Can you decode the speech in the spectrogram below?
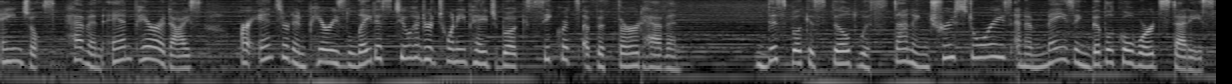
angels, heaven, and paradise, are answered in Perry's latest 220 page book, Secrets of the Third Heaven. This book is filled with stunning true stories and amazing biblical word studies.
